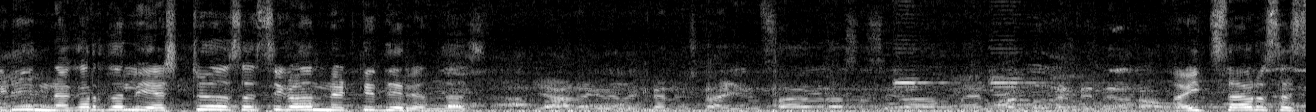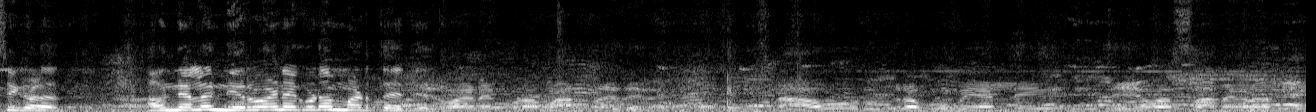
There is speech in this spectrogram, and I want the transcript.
ಇಡೀ ನಗರದಲ್ಲಿ ಎಷ್ಟು ಸಸಿಗಳನ್ನು ನೆಟ್ಟಿದ್ದೀರಿ ಅಂದಾಜು? ಯಾದಗಿರಿಯಲ್ಲಿ ಕನಿಷ್ಠ ಐದು ಸಾವಿರ ಸಸಿಗಳ ಮೇಲ್ಪಟ್ಟು ನೆಟ್ಟಿದ್ದೇವೆ ನಾವು. ಐದು ಸಾವಿರ ಸಸಿಗಳನ್ನು. ಅವನ್ನೆಲ್ಲ ನಿರ್ವಹಣೆ ಕೂಡ ಮಾಡ್ತಾ ಇದ್ದೀವಿ ನಿರ್ವಹಣೆ ಕೂಡ ಮಾಡ್ತಾ ಇದ್ದೇವೆ. ನಾವು ರುದ್ರಭೂಮಿಯಲ್ಲಿ ದೇವಸ್ಥಾನಗಳಲ್ಲಿ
